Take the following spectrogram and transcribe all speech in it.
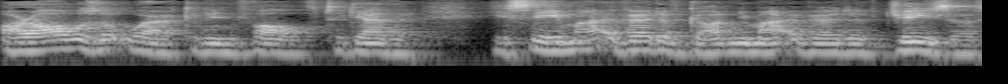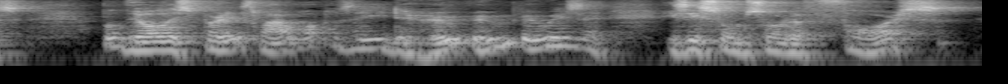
are always at work and involved together. You see, you might have heard of God and you might have heard of Jesus, but the Holy Spirit's like, what does he do? Who, who, who is he? Is he some sort of force?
